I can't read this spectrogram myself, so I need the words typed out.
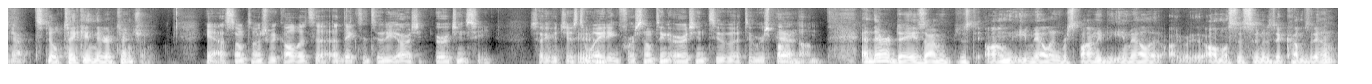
Yeah, it's still taking their attention. Yeah, sometimes we call it uh, addicted to the ur- urgency. So you're just yeah. waiting for something urgent to uh, to respond yeah. on. And there are days I'm just on the email and responding to email uh, almost as soon as it comes in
